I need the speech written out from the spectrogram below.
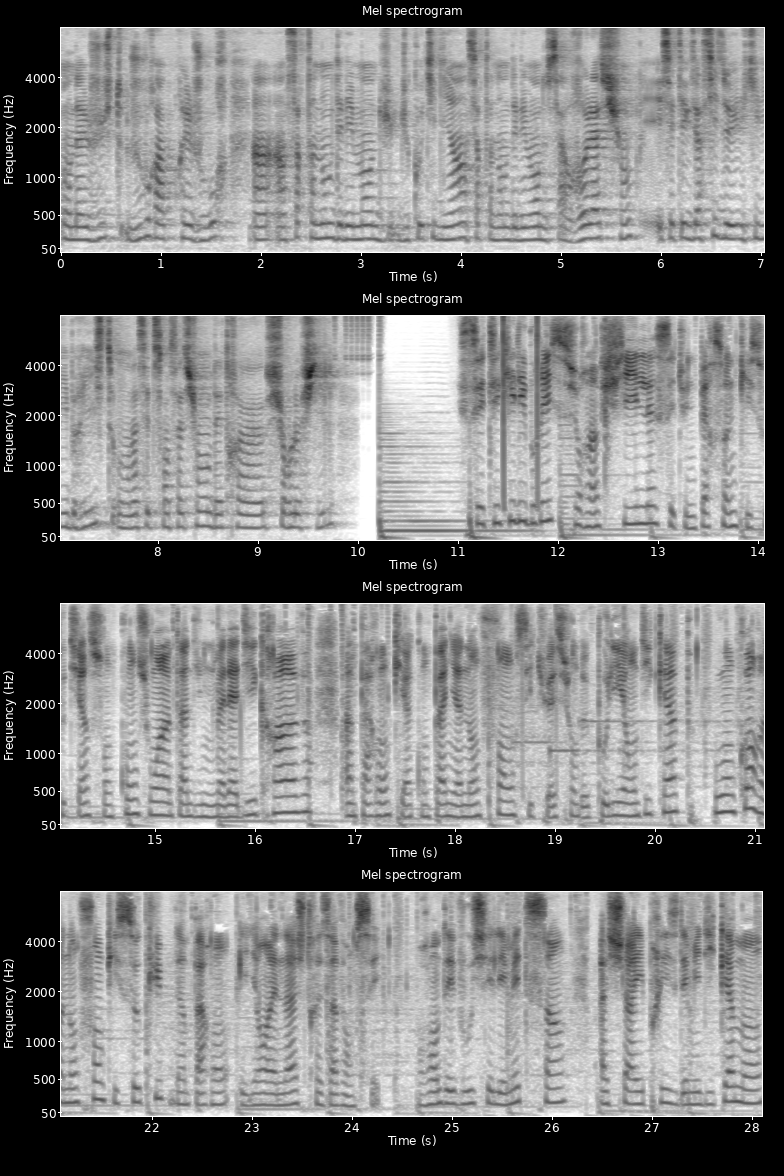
on ajuste jour après jour un, certain nombre d'éléments du, quotidien, un certain nombre d'éléments de sa relation. Et cet exercice de l'équilibriste, où on a cette sensation d'être euh, sur le fil. Cet équilibriste sur un fil, c'est une personne qui soutient son conjoint atteint d'une maladie grave, un parent qui accompagne un enfant en situation de polyhandicap ou encore un enfant qui s'occupe d'un parent ayant un âge très avancé. Rendez-vous chez les médecins, achat et prise des médicaments,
